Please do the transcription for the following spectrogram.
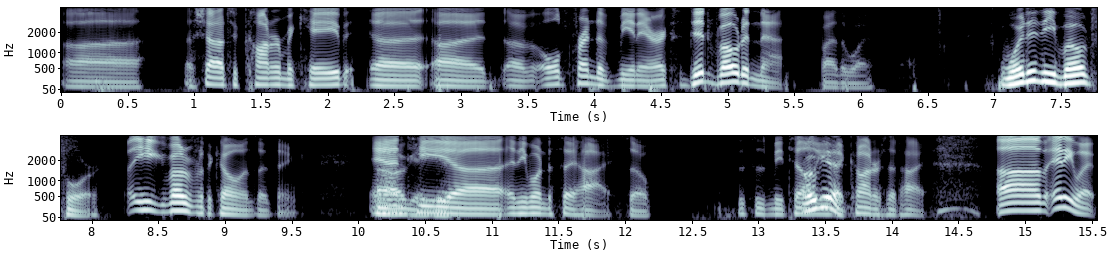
Uh, a shout out to Connor McCabe, uh, uh, uh, old friend of me and Eric's, did vote in that, by the way. What did he vote for? He voted for the Coens, I think, and okay, he uh, and he wanted to say hi. So this is me telling Oh, you that. Connor said hi. Um, anyway,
